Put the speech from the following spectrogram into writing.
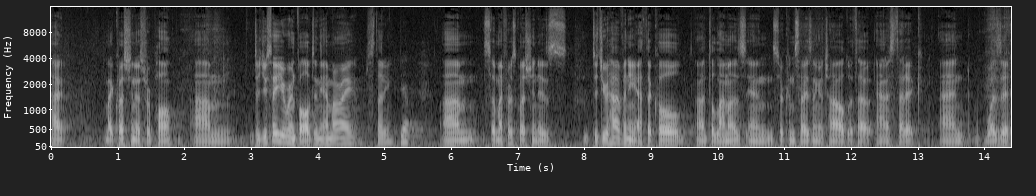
Hi, my question is for Paul. Um, did you say you were involved in the MRI study? Yep. Um, so my first question is, did you have any ethical uh, dilemmas in circumcising a child without anesthetic? And was it,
